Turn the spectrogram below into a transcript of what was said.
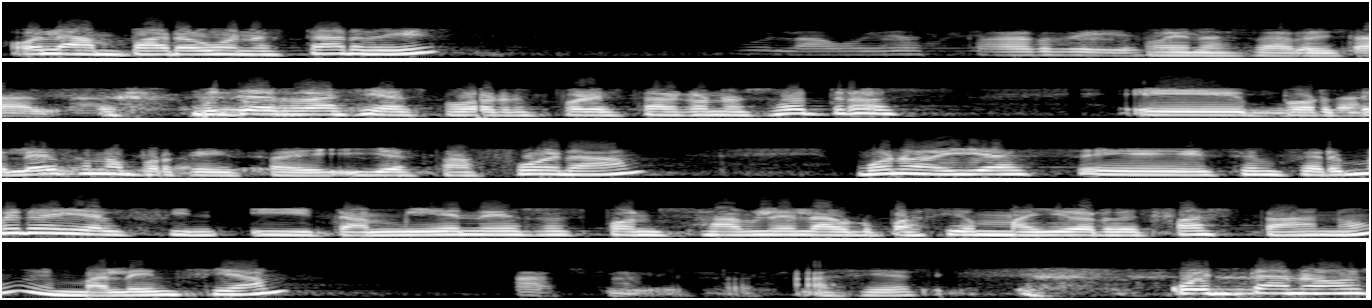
Hola Amparo, buenas tardes. Hola, buenas tardes. Buenas tardes. Muchas gracias por, por estar con nosotros eh, por teléfono porque ella está fuera. Bueno, ella es, eh, es enfermera y, al fin, y también es responsable de la agrupación mayor de FASTA, ¿no? En Valencia. Así es, así, es. Cuéntanos,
